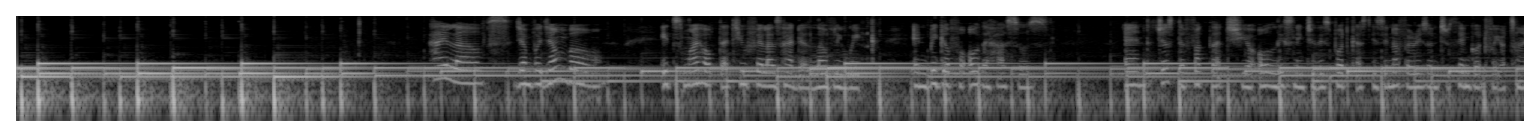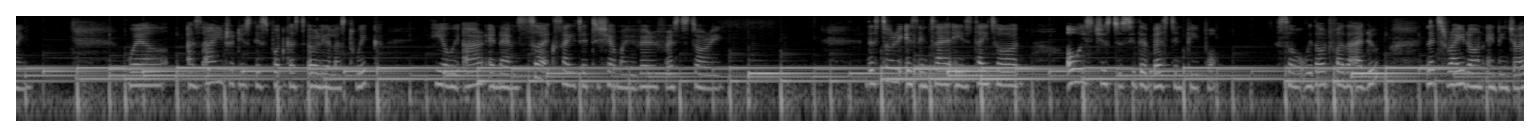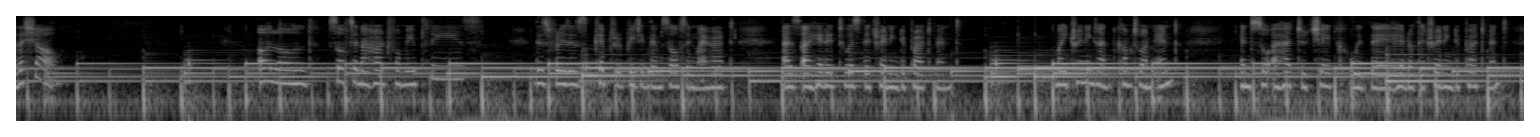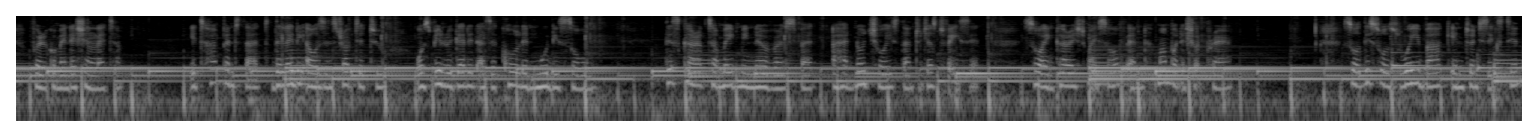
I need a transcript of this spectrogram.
Hi, loves. Jumbo Jumbo. It's my hope that you fellas had a lovely week and big up for all the hassles. And just the fact that you're all listening to this podcast is enough a reason to thank God for your time. Well, as I introduced this podcast earlier last week, here we are, and I'm so excited to share my very first story. The story is, enti- is titled Always Choose to See the Best in People. So, without further ado, let's ride on and enjoy the show. Oh Lord, soften a heart for me, please. These phrases kept repeating themselves in my heart as I headed towards the training department. My training had come to an end, so I had to check with the head of the training department for a recommendation letter. It happened that the lady I was instructed to was being regarded as a cold and moody soul. This character made me nervous, but I had no choice than to just face it. So I encouraged myself and mumbled a short prayer. So this was way back in 2016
